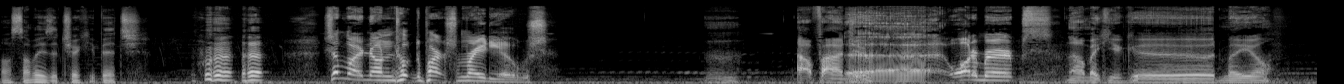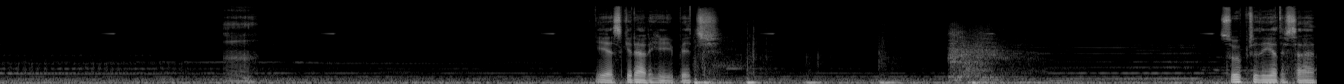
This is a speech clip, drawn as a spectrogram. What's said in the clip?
oh, somebody's a tricky bitch. Somebody done took the parts from radios. I'll find you. Uh, water burps. I'll make you a good meal. Yes, get out of here, you bitch. Swoop to the other side.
